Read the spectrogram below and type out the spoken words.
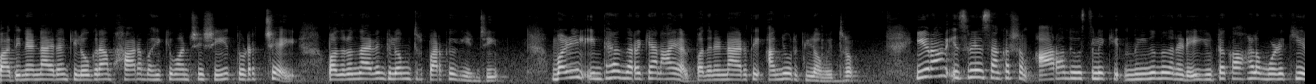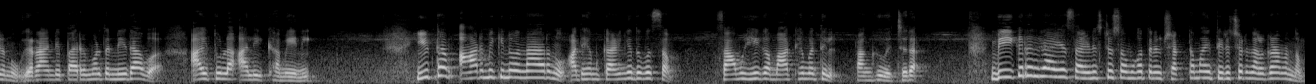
പതിനെണ്ണായിരം കിലോഗ്രാം ഭാരം വഹിക്കുവാൻ ശേഷി തുടർച്ചയായി പതിനൊന്നായിരം കിലോമീറ്റർ പറക്കുകയും ചെയ്യും. വഴിയിൽ ഇന്ധനം നിറയ്ക്കാനായാൽ പതിനെണ്ണായിരത്തി അഞ്ഞൂറ് കിലോമീറ്ററും ഇറാൻ ഇസ്രയേൽ സംഘർഷം ആറാം ദിവസത്തിലേക്ക് നീങ്ങുന്നതിനിടെ യുദ്ധകാഹളം മുഴക്കിയിരുന്നു ഇറാന്റെ പരമോന്നത നേതാവ് ആയിത്തുള്ള അലി ഖമേനി. യുദ്ധം ആരംഭിക്കുന്നുവെന്നായിരുന്നു അദ്ദേഹം കഴിഞ്ഞ ദിവസം സാമൂഹിക മാധ്യമത്തിൽ പങ്കുവച്ചത്. ഭീകരരായ സയനിസ്റ്റ് സമൂഹത്തിന് ശക്തമായി തിരിച്ചടി നൽകണമെന്നും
